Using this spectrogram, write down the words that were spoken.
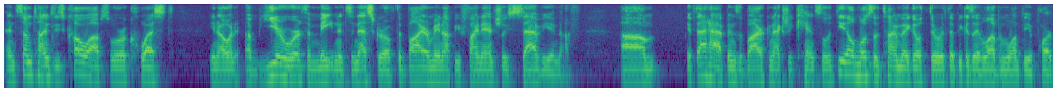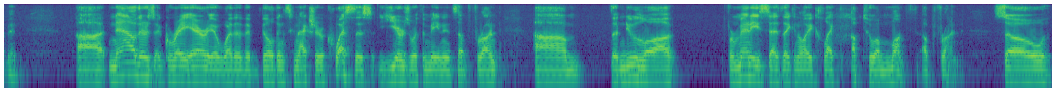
and sometimes these co-ops will request you know an, a year worth of maintenance and escrow if the buyer may not be financially savvy enough. Um, if that happens, the buyer can actually cancel the deal. Most of the time, they go through with it because they love and want the apartment. Uh, now there's a gray area whether the buildings can actually request this year's worth of maintenance up front. Um, the new law, for many, says they can only collect up to a month up front. So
